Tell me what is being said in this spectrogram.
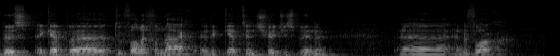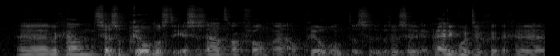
Dus ik heb eh, toevallig vandaag eh, de captain shirtjes binnen eh, en de vlag. We gaan 6 april, dat is de eerste zaterdag van april. Want dat is, dus er- eigenlijk wordt er ge- ge-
